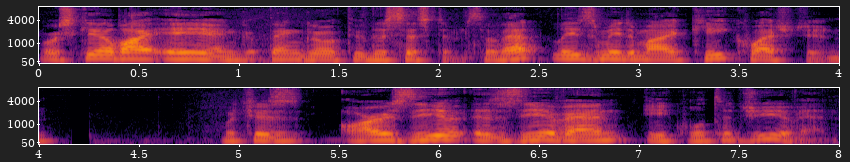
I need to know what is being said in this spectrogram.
or scale by A and then go through the system. So that leads me to my key question which is r z is z of n equal to g of n.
